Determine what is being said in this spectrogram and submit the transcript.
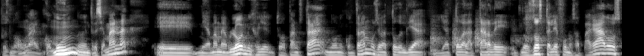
pues no, una común, entre semana, eh, mi mamá me habló y me dijo, oye, tu papá no está, no lo encontramos, lleva todo el día y ya toda la tarde los dos teléfonos apagados.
